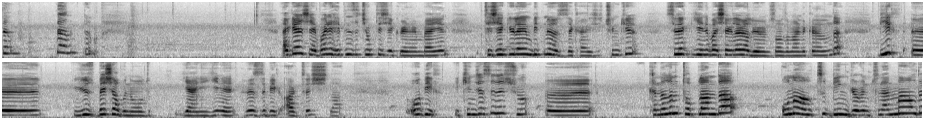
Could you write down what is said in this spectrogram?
dam dam dam. Arkadaşlar böyle hepinize çok teşekkür ederim. Ben yeni, teşekkürlerim bitmiyor size karşı. Çünkü sürekli yeni başarılar alıyorum son zamanlarda kanalımda. Bir e, 105 abone olduk. Yani yine hızlı bir artışla. O bir. İkincisi de şu e, kanalım toplamda 16 bin görüntülenme aldı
